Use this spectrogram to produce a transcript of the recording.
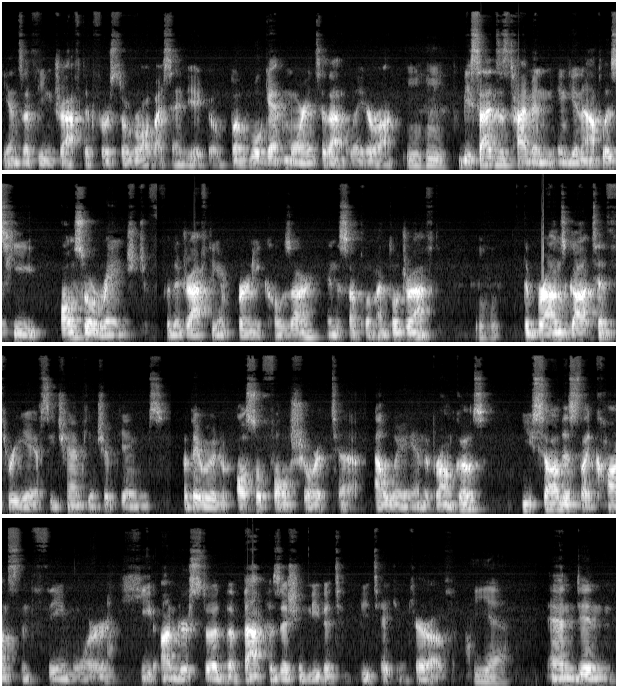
He ends up being drafted first overall by San Diego, but we'll get more into that later on. hmm Besides his time in Indianapolis, he also arranged for the drafting of Bernie Kosar in the supplemental draft. Mhm. The Browns got to three AFC championship games, but they would also fall short to Elway and the Broncos. You saw this like constant theme where he understood that that position needed to be taken care of. Yeah. And in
